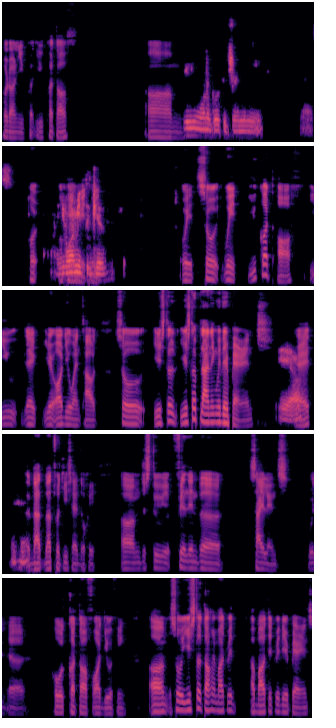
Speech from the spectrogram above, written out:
Hold on, you cut you cut off. Um, really want to go to germany yes What- you okay, want me wait, to wait. give wait. So wait, you cut off. You like your audio went out. So you're still you're still planning with your parents, yeah right? mhm. That that's what you said. Okay. Um, just to fill in the silence with the whole cut off audio thing. Um, so you're still talking about with about it with your parents.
